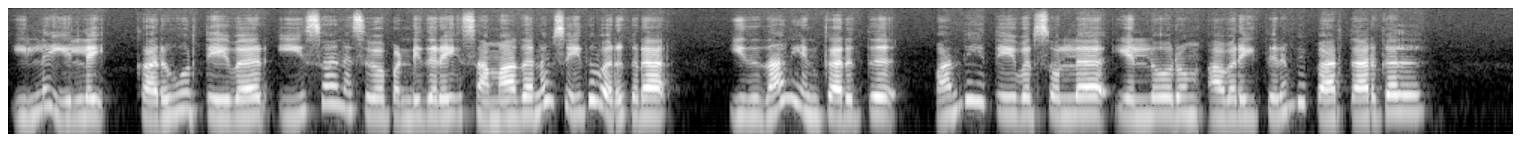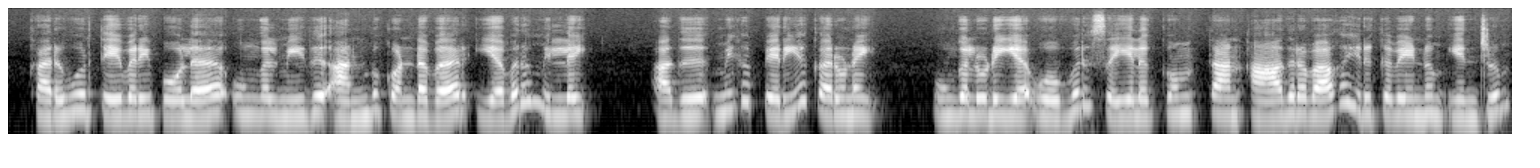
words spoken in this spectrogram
இல்லை இல்லை. கருவூர் தேவர் ஈசான சிவபண்டிதரை சமாதானம் செய்து வருகிறார். இதுதான் என் கருத்து. வந்தியத்தேவர் சொல்ல எல்லோரும் அவரை திரும்பி பார்த்தார்கள். கருவூர் தேவரை போல உங்கள் மீது அன்பு கொண்டவர் எவரும் இல்லை. அது மிக பெரிய கருணை. உங்களுடைய ஒவ்வொரு செயலுக்கும் தான் ஆதரவாக இருக்க வேண்டும் என்றும்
